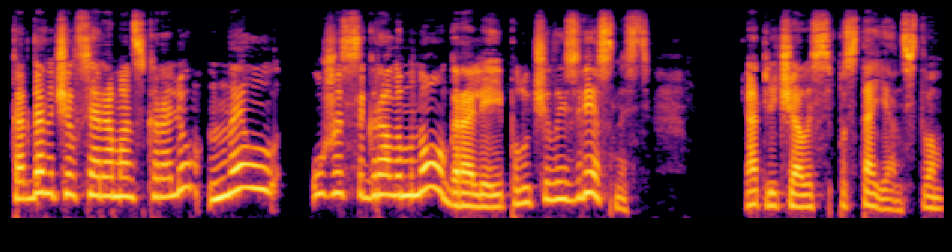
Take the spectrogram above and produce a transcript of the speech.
Когда начался роман с королем, Нелл уже сыграла много ролей и получила известность. Отличалась постоянством.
